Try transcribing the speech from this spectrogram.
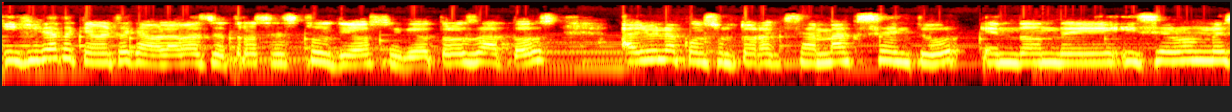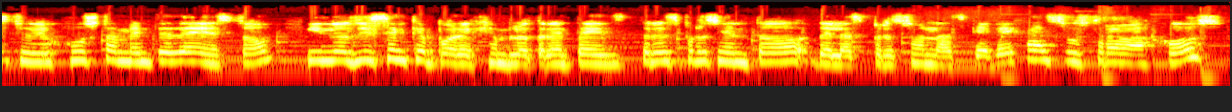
Y fíjate que ahorita que hablabas de otros estudios y de otros datos, hay una consultora que se llama Accenture en donde hicieron un estudio justamente de esto y nos dicen que, por ejemplo, 33% de las personas que dejan sus trabajos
